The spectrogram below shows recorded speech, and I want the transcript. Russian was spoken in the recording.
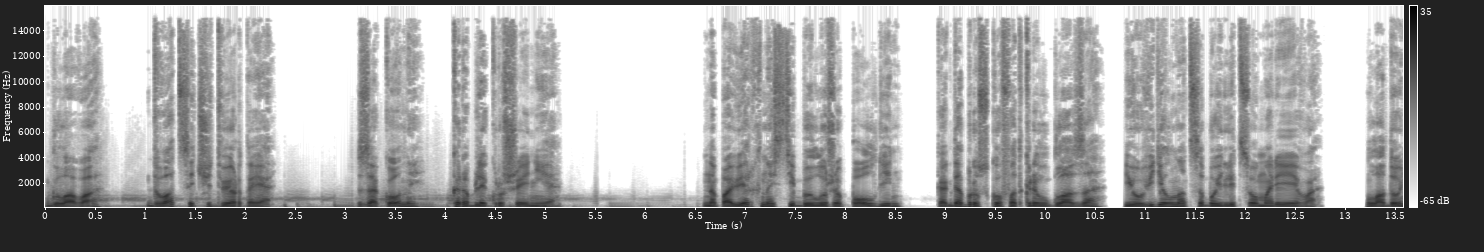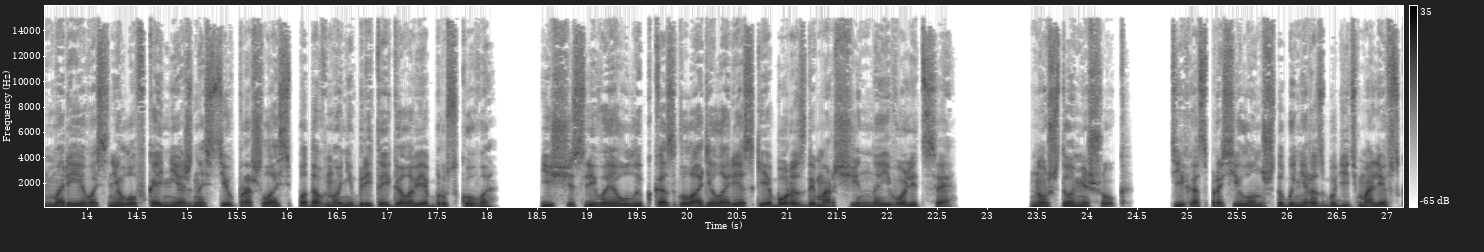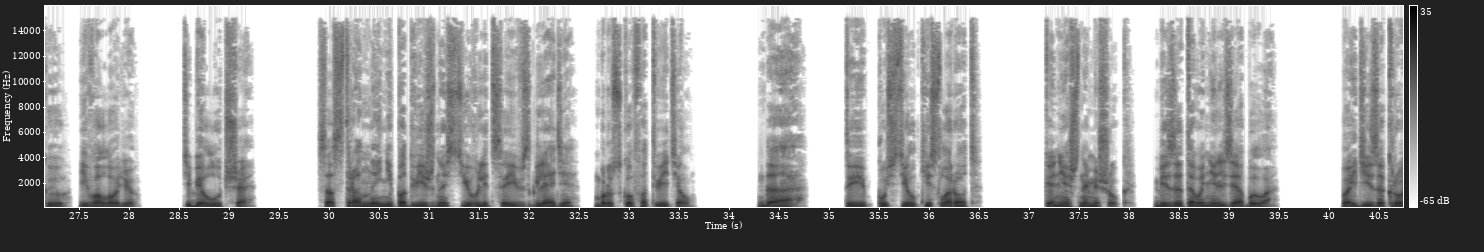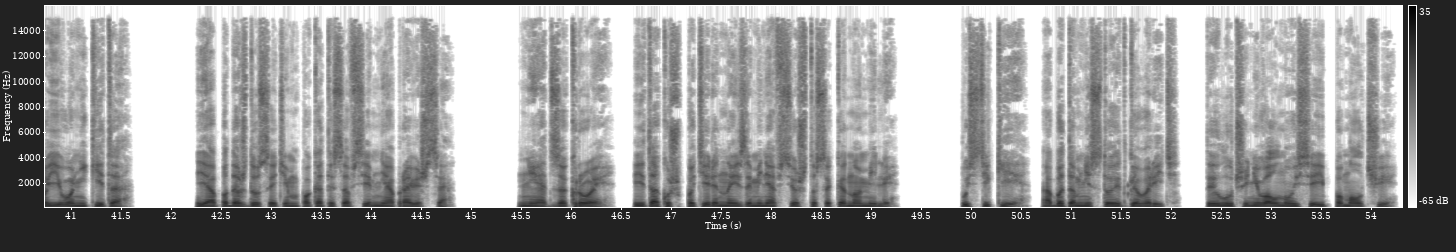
Глава 24. Законы кораблекрушения. На поверхности был уже полдень, когда Брусков открыл глаза и увидел над собой лицо Мареева. Ладонь Мареева с неловкой нежностью прошлась по давно небритой голове Брускова, и счастливая улыбка сгладила резкие борозды морщин на его лице. «Ну что, Мишук?» — тихо спросил он, чтобы не разбудить Малевскую и Володю. «Тебе лучше?» Со странной неподвижностью в лице и взгляде Брусков ответил. «Да, ты пустил кислород?» «Конечно, Мишук, без этого нельзя было. Пойди закрой его, Никита. Я подожду с этим, пока ты совсем не оправишься. Нет, закрой. И так уж потеряно из-за меня все, что сэкономили. Пустяки, об этом не стоит говорить. Ты лучше не волнуйся и помолчи».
